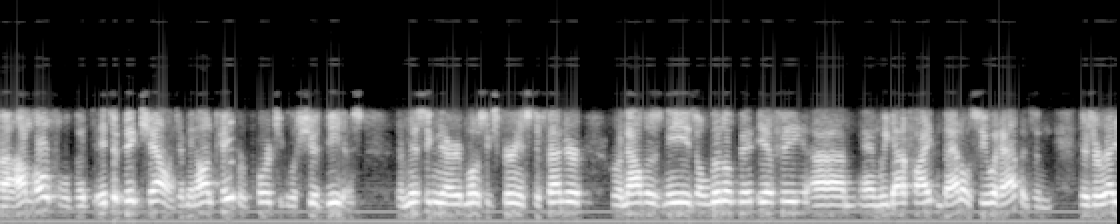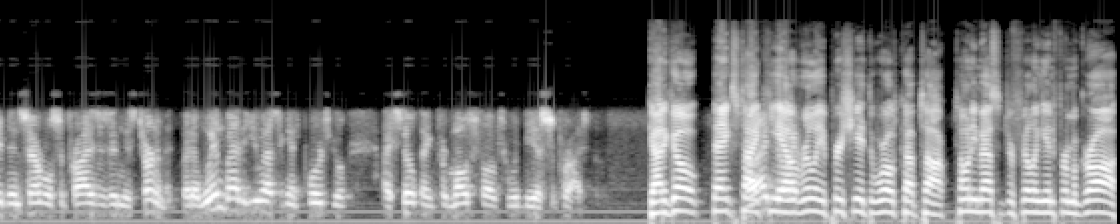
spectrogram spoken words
uh, I'm hopeful, but it's a big challenge. I mean, on paper, Portugal should beat us. They're missing their most experienced defender. Ronaldo's knee is a little bit iffy, um, and we got to fight and battle and see what happens. And there's already been several surprises in this tournament. But a win by the U.S. against Portugal, I still think for most folks would be a surprise. Got to go. Thanks, Ty right. I really appreciate the World Cup talk. Tony Messenger filling in for McGraw.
